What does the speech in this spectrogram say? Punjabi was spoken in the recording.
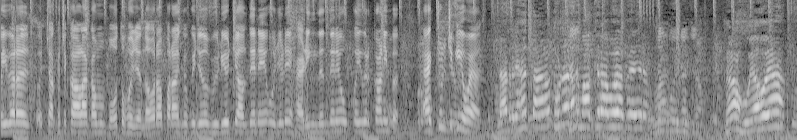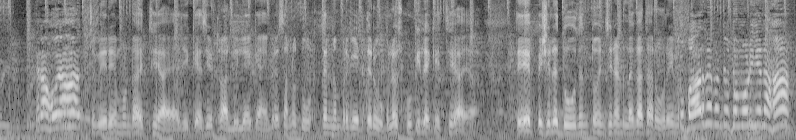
ਕਈ ਵਾਰ ਚੱਕ ਚਕਾ ਵਾਲਾ ਕੰਮ ਬਹੁਤ ਹੋ ਜਾਂਦਾ ਉਹਰਾ ਪਰਾਂ ਕਿਉਂਕਿ ਜਦੋਂ ਵੀਡੀਓ ਚੱਲਦੇ ਨੇ ਉਹ ਜਿਹੜੇ ਹੈਡਿੰਗ ਦਿੰਦੇ ਨੇ ਉਹ ਕਈ ਵਾਰ ਕਹਾਣੀ ਐਕਚੁਅਲ ਚ ਕੀ ਹੋਇਆ? ਲੜ ਰਿਹਾ ਤਾਂ ਥੋੜਾ ਦਿਮਾਗ ਖਰਾਬ ਹੋਇਆ ਪਿਆ ਯਾਰ ਤੇਰਾ ਹੋਇਆ ਹੋਇਆ ਤੇਰਾ ਹੋਇਆ ਹੋਇਆ। ਸਵੇਰੇ ਮੁੰਡਾ ਇੱਥੇ ਆਇਆ ਜੀ ਕਿ ਅਸੀਂ ਟਰਾਲੀ ਲੈ ਕੇ ਆਏ। ਵੀਰੇ ਸਾਨੂੰ ਦੋ ਤਿੰਨ ਨੰਬਰ ਗੇਟ ਤੇ ਰੋਕ ਲਿਆ ਸਕੂਟੀ ਲੈ ਕੇ ਇੱਥੇ ਆਇਆ। ਤੇ ਪਿਛਲੇ 2 ਦਿਨ ਤੋਂ ਇਨਸੀਡੈਂਟ ਲਗਾਤਾਰ ਹੋ ਰਹੇ ਤੂੰ ਬਾਹਰਲੇ ਬੰਦੇ ਉੱਥੋਂ ਮੋੜੀ ਨਾ ਹਾਂ?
